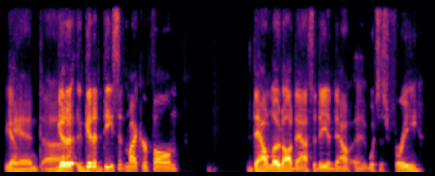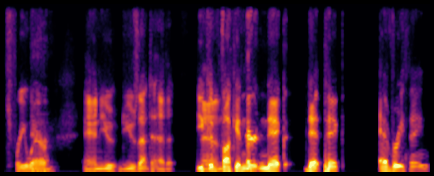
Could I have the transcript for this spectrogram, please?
Yeah. and uh, get a get a decent microphone, download Audacity and down uh, which is free, it's freeware, and you use that to edit. you can and- fucking There- nick nitpick everything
